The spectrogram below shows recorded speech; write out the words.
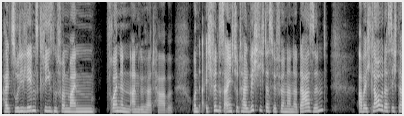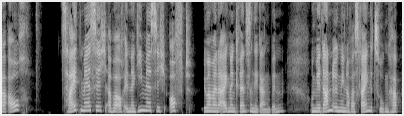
halt so die Lebenskrisen von meinen Freundinnen angehört habe. Und ich finde es eigentlich total wichtig, dass wir füreinander da sind. Aber ich glaube, dass ich da auch zeitmäßig, aber auch energiemäßig oft über meine eigenen Grenzen gegangen bin und mir dann irgendwie noch was reingezogen habe,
